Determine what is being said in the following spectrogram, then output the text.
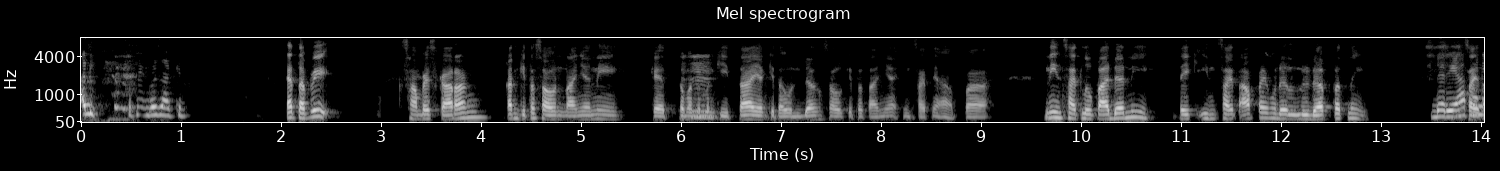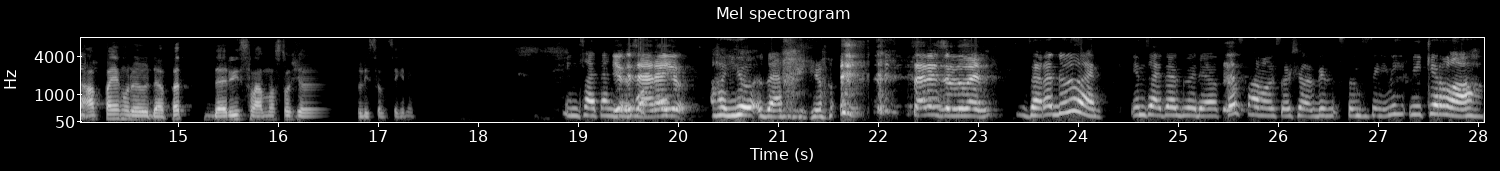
Aduh, kuping gue sakit. Eh, tapi sampai sekarang kan kita selalu nanya nih, kayak teman-teman Hmm. kita yang kita undang selalu kita tanya insight-nya apa. Ini insight lu pada nih. Take insight apa yang udah lu dapet nih? Dari apa insight nih? apa yang udah lu dapet dari selama social distancing ini? Insight yang Yuk, gue Zara, yuk. Oh yuk, Zara yuk. Zara duluan. Zara duluan. Insight yang gue dapet sama social distancing ini, mikir loh.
